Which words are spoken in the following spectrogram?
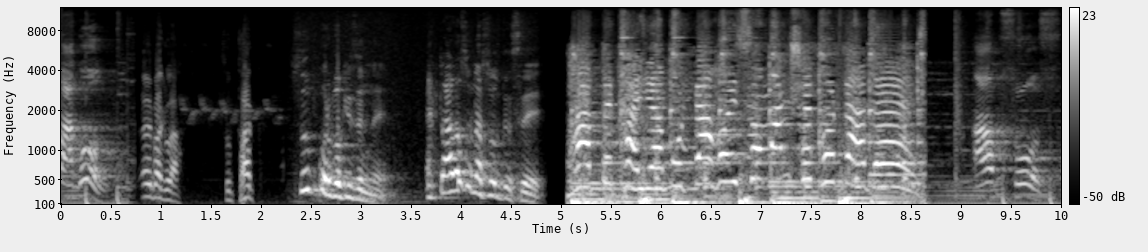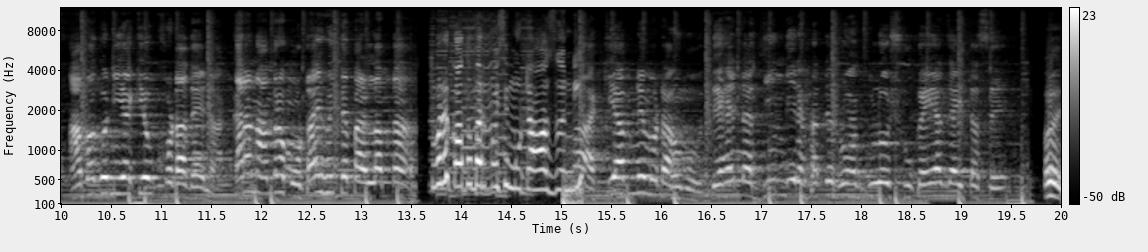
পাগল? এই পাগলা চুপ থাক। চুপ করব কি জন্য? একটা আলোচনা চলতেছে। ভাত খাইয়া মোটা হইছ মাংসে খোটা দেয়। আফসোস আমাগো নিয়ে কেউ খোটা দেয় না কারণ আমরা মোটাই হইতে পারলাম না। তোমার কতবার কইছি মোটা হওয়ার জন্য? কি আপনি মোটা হমু? দেখেন না দিন দিন হাতের রকগুলো শুকাইয়া যাইতাছে। ওই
